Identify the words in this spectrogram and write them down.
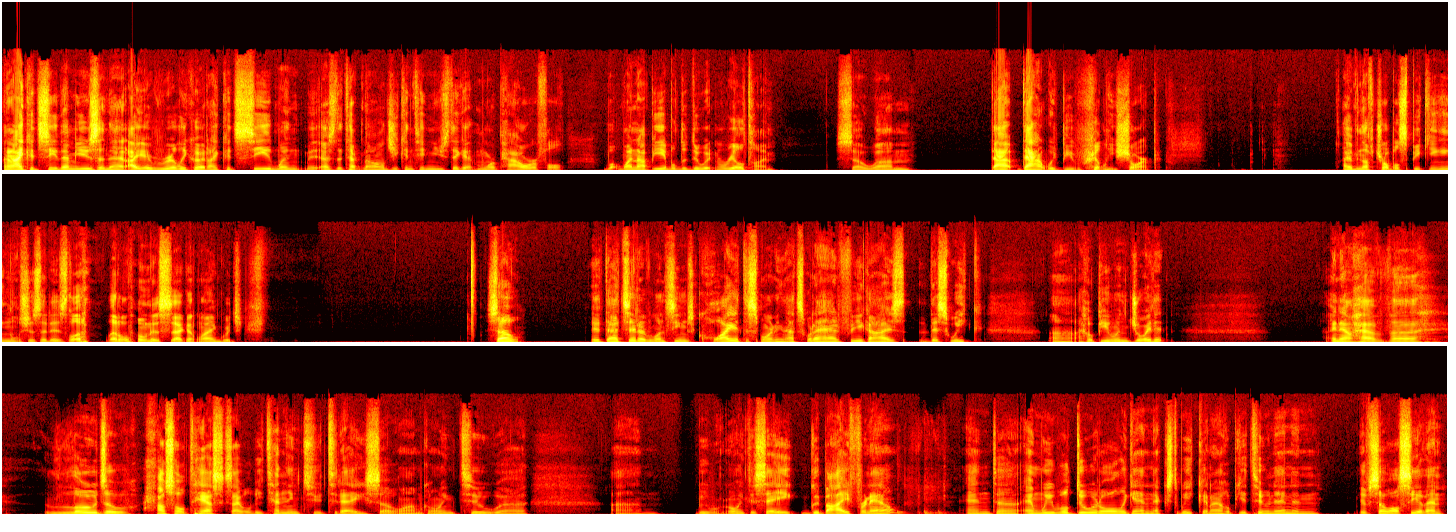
and I could see them using that. I really could. I could see when as the technology continues to get more powerful, why not be able to do it in real time? So um that that would be really sharp. I have enough trouble speaking English as it is, let, let alone a second language. So, if that's it, everyone seems quiet this morning. That's what I had for you guys this week. Uh, I hope you enjoyed it. I now have uh, loads of household tasks I will be tending to today, so I'm going to. Uh, um, we were going to say goodbye for now, and uh, and we will do it all again next week. And I hope you tune in. And if so, I'll see you then.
